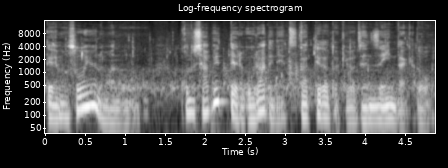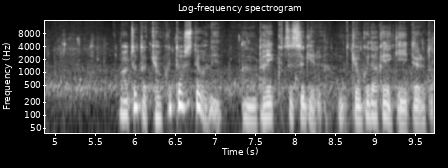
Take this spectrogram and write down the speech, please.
て、まあ、そういうのはあのこの喋ってる裏でね使ってた時は全然いいんだけどまあちょっと曲としてはねあの退屈すぎる。曲だけで聴いてると。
